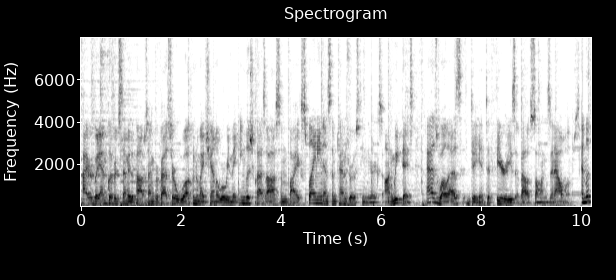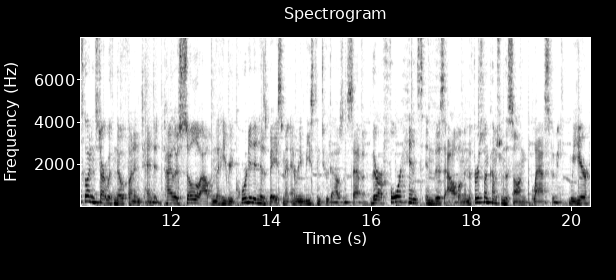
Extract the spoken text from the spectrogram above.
Hi everybody, I'm Clifford Stumme, the Pop Song Professor. Welcome to my channel where we make English class awesome by explaining and sometimes roasting lyrics on weekdays, as well as dig into theories about songs and albums. And let's go ahead and start with No Fun Intended, Tyler's solo album that he recorded in his basement and released in 2007. There are four hints in this album, and the first one comes from the song Blasphemy. We hear,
